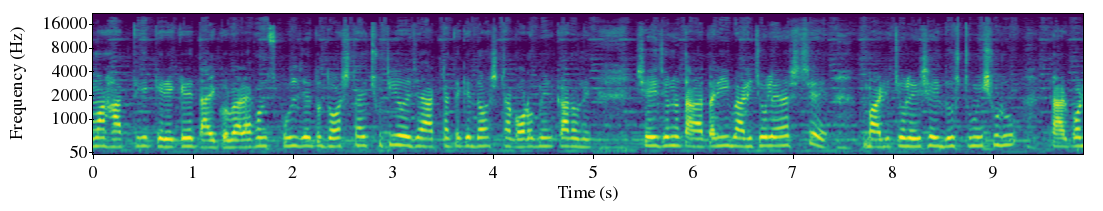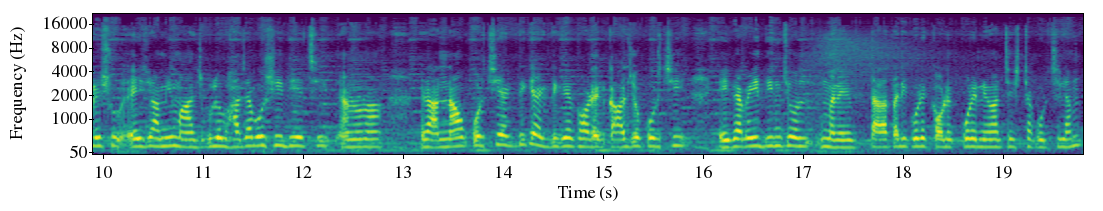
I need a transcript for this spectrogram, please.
আমার হাত থেকে কেড়ে কেড়ে তাই করব। আর এখন স্কুল যেহেতু দশটায় ছুটি হয়ে যায়, আটটা থেকে দশটা গরমের কারণে সেই জন্য তাড়াতাড়ি বাড়ি চলে আসছে। বাড়ি চলে এসেই দুষ্টুমি শুরু। তারপরে এই যে আমি মাছগুলো ভাজা বসিয়ে দিয়েছি, কেননা রান্নাও করছি একদিকে একদিকে ঘরের কাজও করছি। এইভাবেই দিন চল মানে তাড়াতাড়ি করে করে করে নেওয়ার চেষ্টা করছিলাম।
